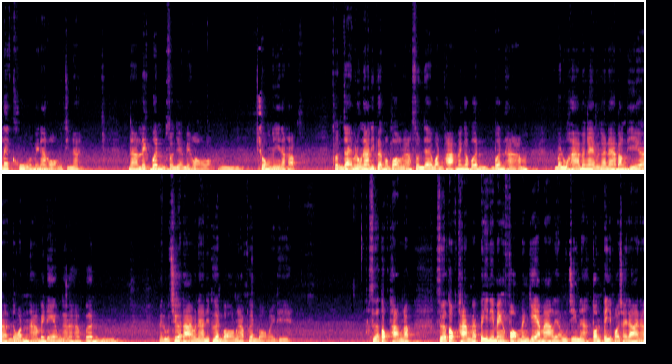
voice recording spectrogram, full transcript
เลขคู่มันไม่น่าออกจริงนะ นะเลขเบิ้ลส่วนใหญ่ไม่ออกหรอกอช่วงนี้นะครับ ส่วนใหญ่ไม่รู้นะนี่เพื่อนผมบอกนะ ส่วนใหญ่วันพระแม่งก็เบิ้ลเบิ้ลหามไม่รู้หามยังไงเหมือนกันนะ บางทีก็โดนหามไปแดกเหมือนกันนะครับ เบิ้ลไม่รู้เชื่อได้วันนะนี่เพื่อนบอกนะครับ เพื่อนบอกมาอีกที เสือตกถังครับ เสือตกถังนะ ปีนี้แม่งฟอร์มแม่งแย่มากเลยเอาจริงๆนะต้นปีพอใช้ได้นะ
